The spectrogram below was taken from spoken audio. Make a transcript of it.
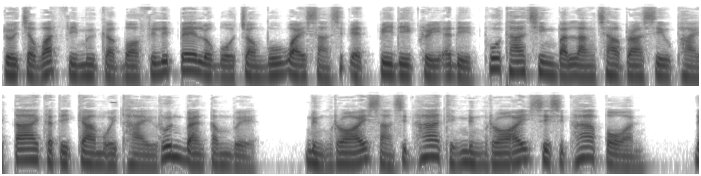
โดยจะวัดฝีมือกับบอฟิลิปเป้โลโบจองบูวัย 31 ปีดีกรีอดีตผู้ท้าชิงบัลลังก์ชาวบราซิลภายใต้กติกามวยไทยรุ่นแบนตัมเวท135-145 ปอนด์ ใน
